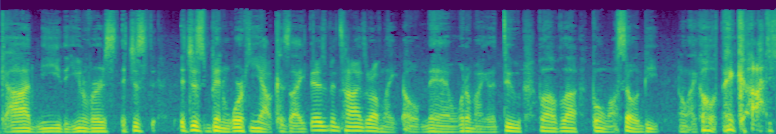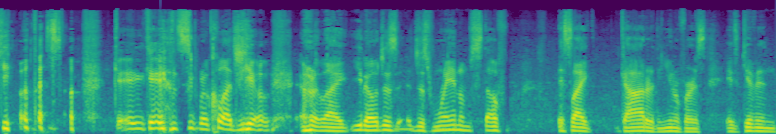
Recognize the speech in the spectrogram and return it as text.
God, me, the universe, it just it's just been working out because like there's been times where I'm like, oh man, what am I gonna do? Blah blah, boom, I'll sell a beat. I'm like, oh thank God, yo, that's so, getting super clutch, yo, or like you know just just random stuff. It's like God or the universe is giving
